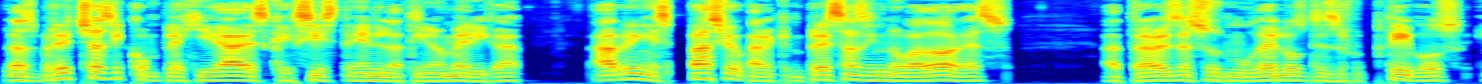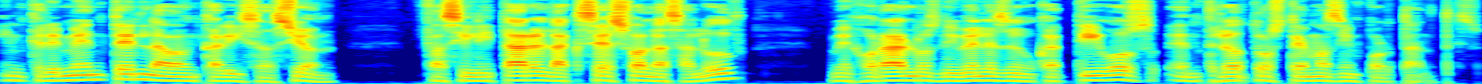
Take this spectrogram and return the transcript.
Las brechas y complejidades que existen en Latinoamérica abren espacio para que empresas innovadoras, a través de sus modelos disruptivos, incrementen la bancarización, facilitar el acceso a la salud, mejorar los niveles educativos, entre otros temas importantes.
